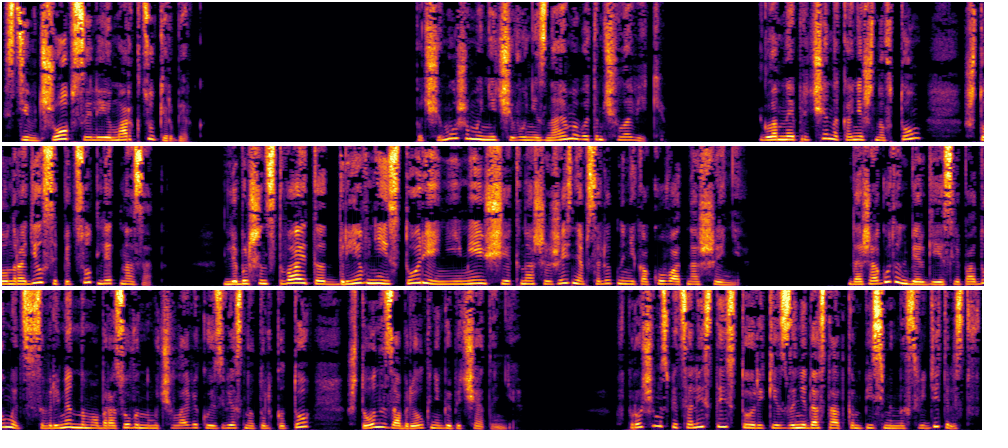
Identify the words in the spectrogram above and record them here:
Стив Джобс или Марк Цукерберг. Почему же мы ничего не знаем об этом человеке? Главная причина, конечно, в том, что он родился 500 лет назад. Для большинства это древняя история, не имеющая к нашей жизни абсолютно никакого отношения. Даже о Гутенберге, если подумать, современному образованному человеку известно только то, что он изобрел книгопечатание. Впрочем, специалисты-историки за недостатком письменных свидетельств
